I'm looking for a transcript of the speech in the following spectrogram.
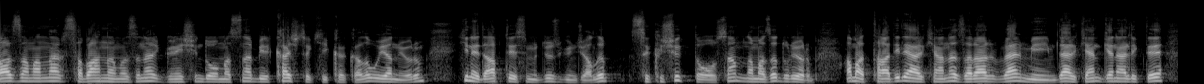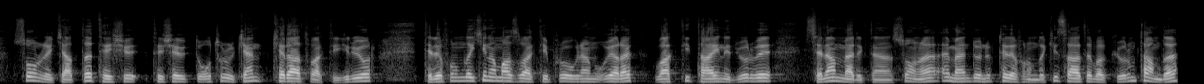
Bazı zamanlar sabah namazına güneşin doğmasına birkaç dakika kala uyanıyorum. Yine de abdestimi düzgünce alıp sıkışık da olsam namaza duruyorum. Ama tadili erkana zarar vermeyeyim derken genellikle son rekatta teşe teşebbütte otururken kerahat vakti giriyor. Telefonumdaki namaz vakti programına uyarak vakti tayin ediyor ve selam verdikten sonra hemen dönüp telefonumdaki saate bakıyorum. Tam da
